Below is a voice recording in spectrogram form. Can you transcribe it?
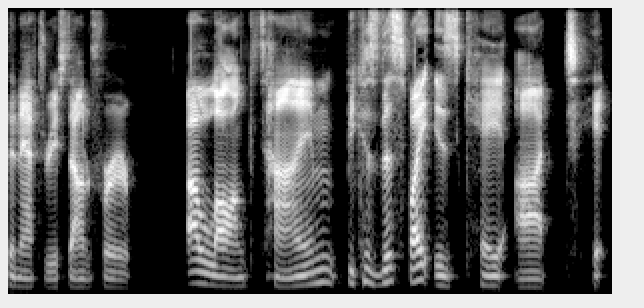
Denathrius down for a long time because this fight is chaotic.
